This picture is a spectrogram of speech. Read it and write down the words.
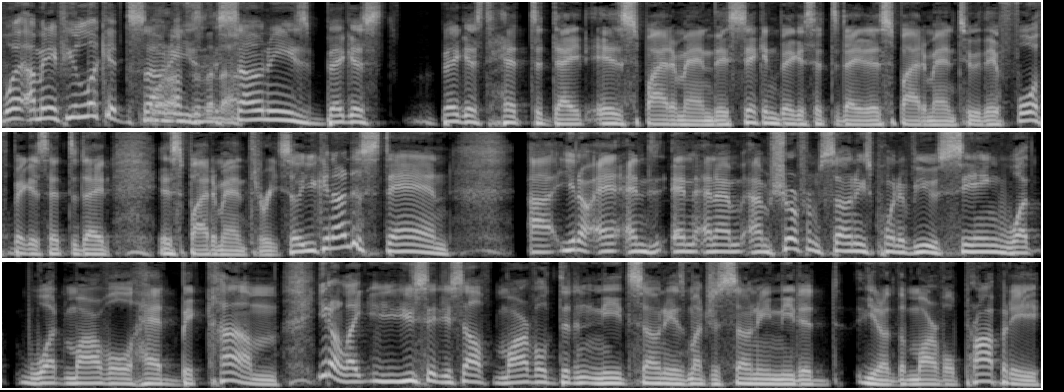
Well, I mean, if you look at Sony's often than not. Sony's biggest biggest hit to date is Spider Man. Their second biggest hit to date is Spider Man Two. Their fourth biggest hit to date is Spider Man Three. So you can understand, uh, you know, and and and, and I'm, I'm sure from Sony's point of view, seeing what what Marvel had become, you know, like you- you said yourself, Marvel didn't need Sony as much as Sony needed, you know, the Marvel property.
